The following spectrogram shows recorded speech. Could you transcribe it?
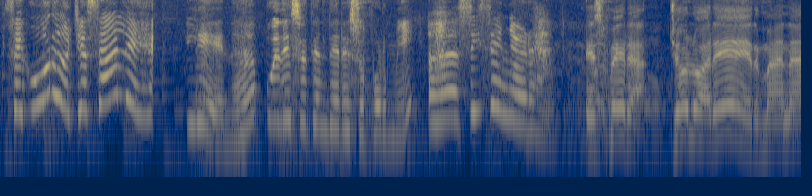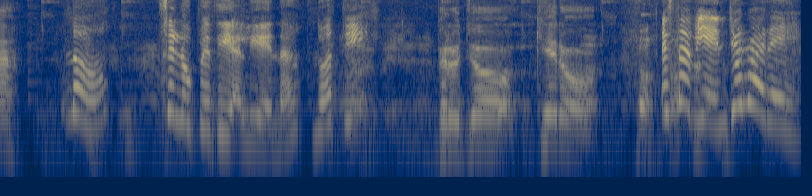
¡Seguro! ¡Ya sale! Liena, ¿puedes atender eso por mí? Ah, sí, señora. Espera, yo lo haré, hermana. No, se lo pedí a Liena, no a ti. Pero yo quiero... Está bien, yo lo haré.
